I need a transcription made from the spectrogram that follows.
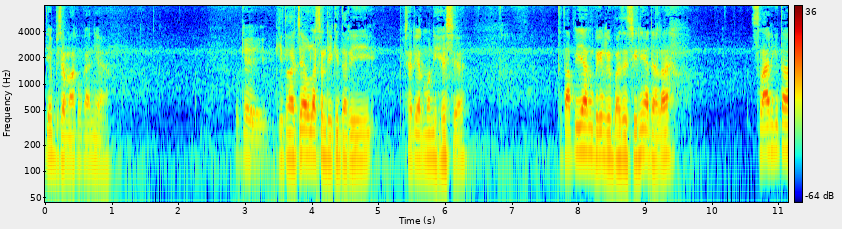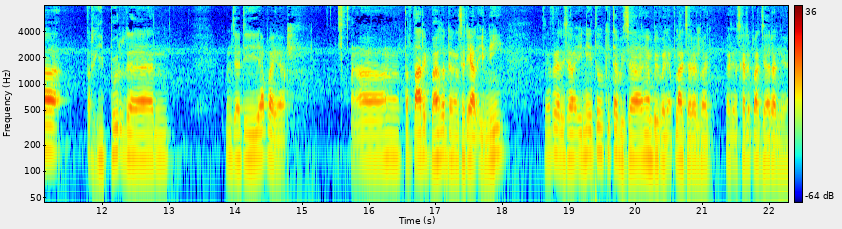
dia bisa melakukannya. Oke gitu aja ulasan dikit dari serial Money Heist ya. Tetapi yang bikin gue bahas di sini adalah selain kita terhibur dan menjadi apa ya eh, tertarik banget dengan serial ini ternyata dari serial ini tuh kita bisa ngambil banyak pelajaran banyak, sekali pelajaran ya.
